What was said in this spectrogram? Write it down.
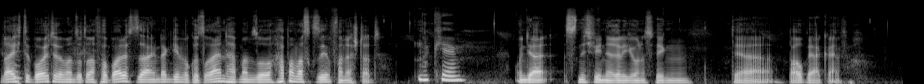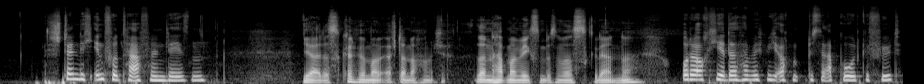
leichte Beute, wenn man so dran vorbeiläuft, sagen, dann gehen wir kurz rein, hat man so, hat man was gesehen von der Stadt. Okay. Und ja, ist nicht wegen der Religion, ist wegen der Bauwerke einfach. Ständig Infotafeln lesen. Ja, das könnten wir mal öfter machen. Ich, dann hat man wenigstens ein bisschen was gelernt, ne? Oder auch hier, da habe ich mich auch ein bisschen abgeholt gefühlt.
